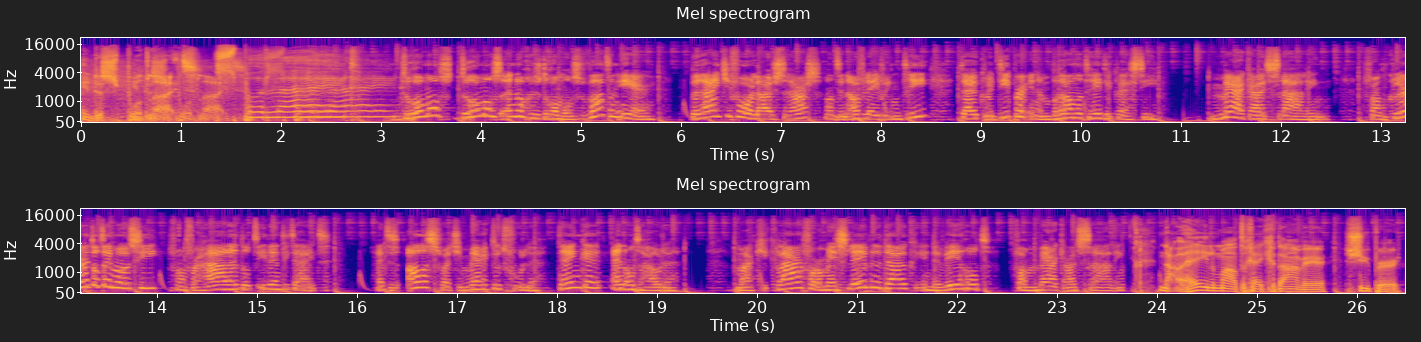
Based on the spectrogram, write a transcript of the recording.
In de spotlight. spotlight. spotlight. Drommels, drommels en nog eens drommels. Wat een eer. Bereid je voor, luisteraars, want in aflevering 3 duiken we dieper in een brandend hete kwestie. Merkuitstraling. Van kleur tot emotie, van verhalen tot identiteit. Het is alles wat je merk doet voelen, denken en onthouden. Maak je klaar voor een meeslepende duik in de wereld van merkuitstraling. Nou, helemaal te gek gedaan weer. Super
